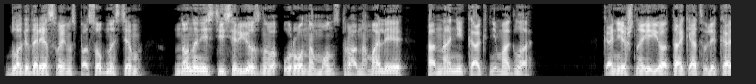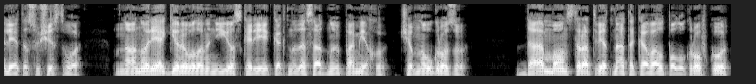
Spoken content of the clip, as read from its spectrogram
благодаря своим способностям, но нанести серьезного урона монстру аномалии она никак не могла. Конечно, ее атаки отвлекали это существо, но оно реагировало на нее скорее как на досадную помеху, чем на угрозу. Да, монстр ответно атаковал полукровку,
